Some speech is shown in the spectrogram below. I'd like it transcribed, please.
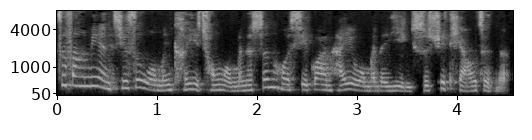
这方面其实我们可以从我们的生活习惯还有我们的饮食去调整的。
